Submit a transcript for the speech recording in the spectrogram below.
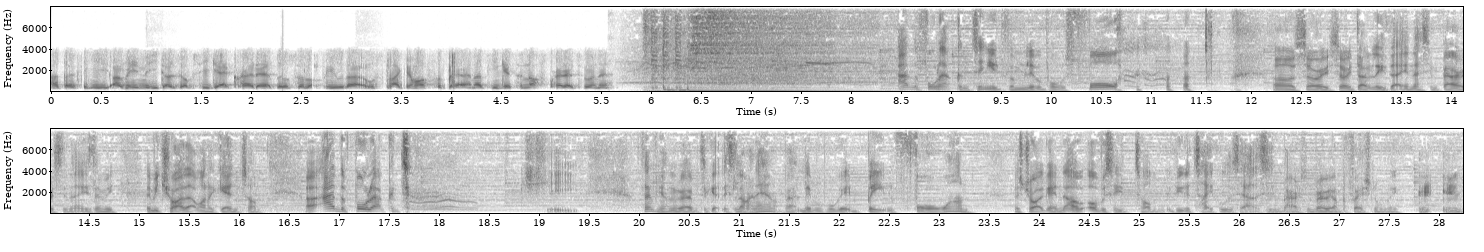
I don't think he, I mean, he does obviously get credit, but also a lot of people that will slag him off a bit, and I think he gets enough credit, to be honest. And the fallout continued from Liverpool's four. oh, sorry, sorry. Don't leave that in. That's embarrassing. That is. Let me let me try that one again, Tom. Uh, and the fallout. Cont- Gee, I don't think I'm going to be able to get this line out about Liverpool getting beaten four-one. Let's try it again. Obviously, Tom, if you could take all this out, this is embarrassing. Very unprofessional, of me.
